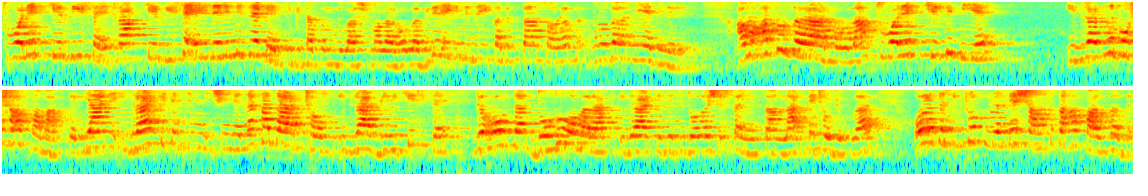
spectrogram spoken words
tuvalet kirliyse, etraf kirliyse ellerimize belki bir takım bulaşmalar olabilir. Elimizi yıkadıktan sonra bunu da önleyebiliriz. Ama asıl zararlı olan tuvalet kirli diye idrarını boşaltmamaktır. Yani idrar kesesinin içinde ne kadar çok idrar birikirse ve orada dolu olarak idrar kesesi dolaşırsa insanlar ve çocuklar orada mikrop üreme şansı daha fazladır.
